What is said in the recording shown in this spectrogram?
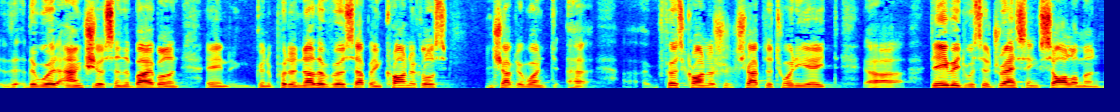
the, the, word anxious in the Bible, and, and going to put another verse up in Chronicles, chapter 1. Uh, First Chronicles chapter 28, uh, David was addressing Solomon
